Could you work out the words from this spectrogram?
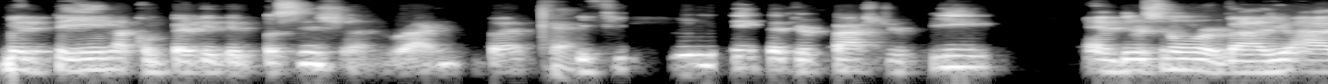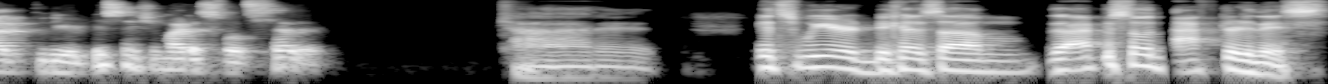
maintain a competitive position, right? But okay. if you really think that you're past your peak and there's no more value add to your business, you might as well sell it. Got it. It's weird because um the episode after this,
